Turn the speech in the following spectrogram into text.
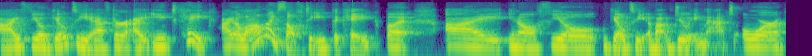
I feel guilty after I eat cake. I allow myself to eat the cake, but I, you know, feel guilty about doing that. Or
